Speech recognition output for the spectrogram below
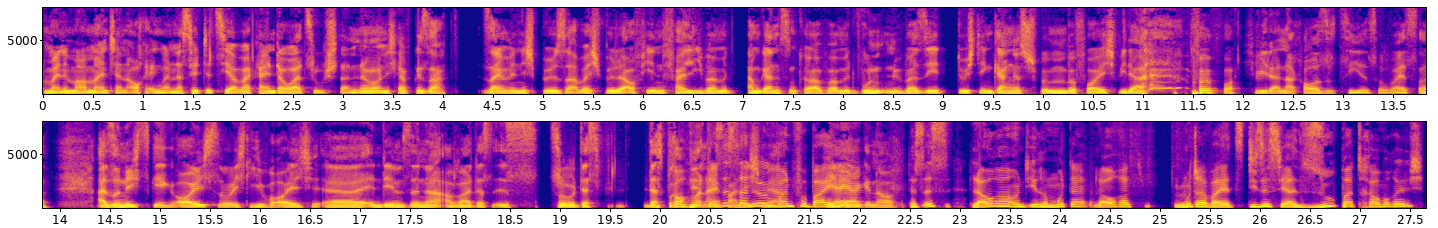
meine Mama meinte dann auch irgendwann, das wird jetzt hier aber kein Dauerzustand. Ne? Und ich habe gesagt, seien wir nicht böse, aber ich würde auf jeden Fall lieber mit am ganzen Körper mit Wunden übersät durch den Ganges schwimmen, bevor ich wieder, bevor ich wieder nach Hause ziehe, so weißt du. Also nichts gegen euch, so ich liebe euch äh, in dem Sinne, aber das ist so, das, das braucht man das einfach ist dann nicht irgendwann mehr. vorbei. Ja, ne? ja, genau. Das ist Laura und ihre Mutter. Lauras Mutter war jetzt dieses Jahr super traurig,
